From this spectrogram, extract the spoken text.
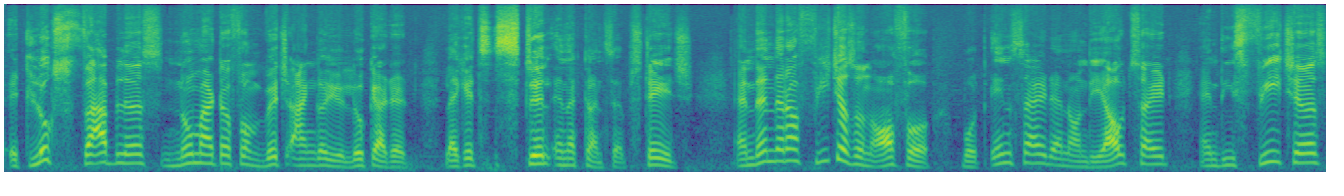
It looks fabulous no matter from which angle you look at it, like it's still in a concept stage. And then there are features on offer, both inside and on the outside, and these features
